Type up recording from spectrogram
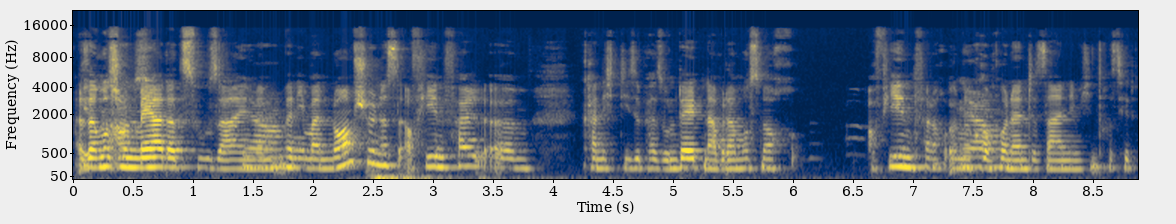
Also da muss schon mehr dazu sein. Ja. Wenn, wenn jemand normschön ist, auf jeden Fall ähm, kann ich diese Person daten, aber da muss noch auf jeden Fall noch irgendeine ja. Komponente sein, die mich interessiert.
